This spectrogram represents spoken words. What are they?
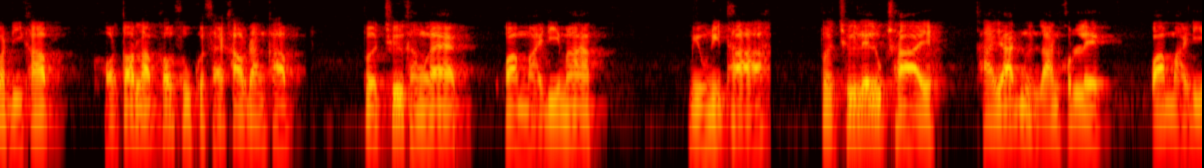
วัสดีครับ ขอต้อนรับเข้าสู่กระแสข่าวดังครับ เปิดชื่อครั้งแรก ความหมายดีมาก มิวนิษฐา เปิดชื่อเล่นลูกชาย ทายาทหมื่นล้านคนเล็ก ความหมายดี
